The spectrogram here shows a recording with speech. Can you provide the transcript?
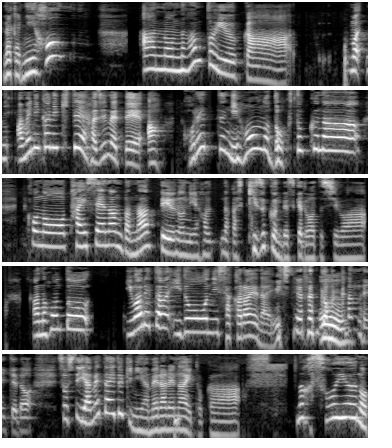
なんか日本、あの、なんというか、まアメリカに来て初めて、あ、これって日本の独特な、この体制なんだなっていうのには、なんか気づくんですけど、私は。あの、本当言われた移動に逆らえないみたいな、なんかわかんないけど、そして辞めたい時に辞められないとか、なんかそういうのっ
